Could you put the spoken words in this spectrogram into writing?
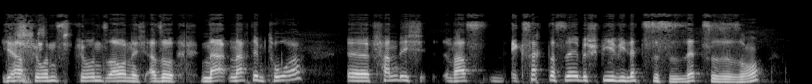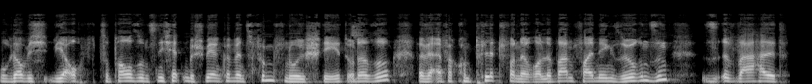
Ja, für uns, für uns auch nicht. Also na, nach dem Tor äh, fand ich, war es exakt dasselbe Spiel wie letztes, letzte Saison, wo glaube ich wir auch zur Pause uns nicht hätten beschweren können, wenn es 5-0 steht oder so, weil wir einfach komplett von der Rolle waren. Vor allen Dingen Sörensen war halt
